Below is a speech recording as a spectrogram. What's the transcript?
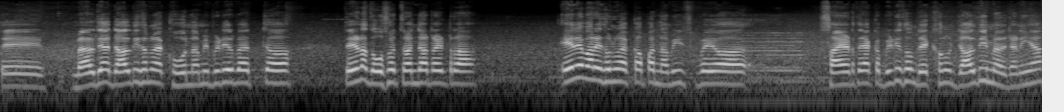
ਤੇ ਮਿਲਦੇ ਆ, ਜਲਦੀ ਤੁਹਾਨੂੰ ਇੱਕ ਹੋਰ ਨਵੀਂ ਵੀਡੀਓ ਵਿੱਚ। ਤੇ ਜਿਹੜਾ 254 ਟਰੈਕਟਰ ਆ, ਇਹਦੇ ਬਾਰੇ ਤੁਹਾਨੂੰ ਇੱਕ ਆਪਾਂ ਨਵੀਂ ਸਾਈਟ ਤੇ ਇੱਕ ਵੀਡੀਓ ਤੁਹਾਨੂੰ ਦੇਖਣ ਨੂੰ ਜਲਦੀ ਮਿਲ ਜਾਣੀ ਆ।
